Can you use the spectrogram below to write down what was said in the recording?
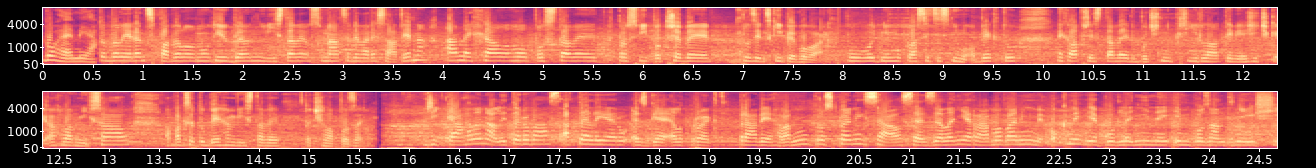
Bohémia. To byl jeden z pavilonů té jubilní výstavy 1891 a nechal ho postavit pro své potřeby plzeňský pivovar. Původnímu klasicistnímu objektu nechal přistavit boční křídla, ty věžičky a hlavní sál a pak se tu během výstavy točila Plzeň. Říká Helena Literová z ateliéru SGL Projekt. Právě hlavní prosklený sál se zeleně rámovanými okny je podle ní nejimpozantnější.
